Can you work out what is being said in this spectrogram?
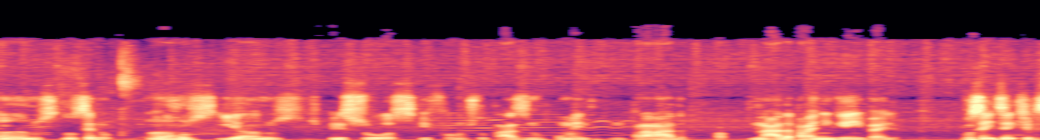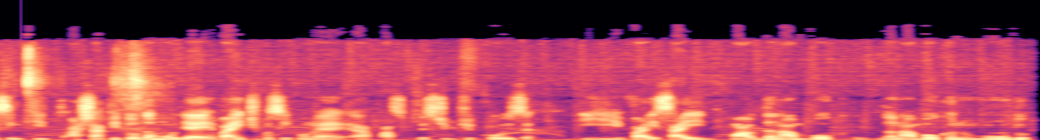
Anos, não sendo anos e anos de pessoas que foram estupradas e não comentam pra nada, nada para ninguém, velho. Você dizer que, tipo assim, que achar que toda mulher vai, tipo assim, quando é, ela passa por esse tipo de coisa e vai sair com a, dando, a boca, dando a boca no mundo,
